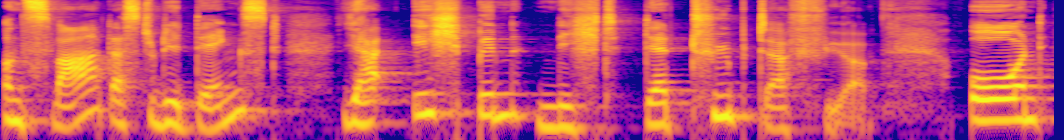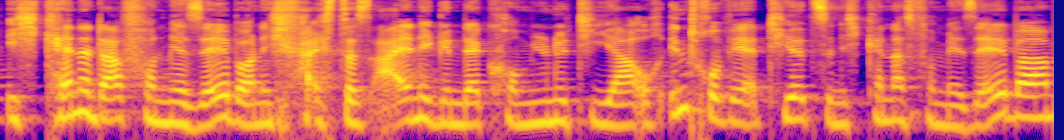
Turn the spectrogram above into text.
Und zwar, dass du dir denkst, ja, ich bin nicht der Typ dafür. Und ich kenne da von mir selber und ich weiß, dass einige in der Community ja auch introvertiert sind. Ich kenne das von mir selber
